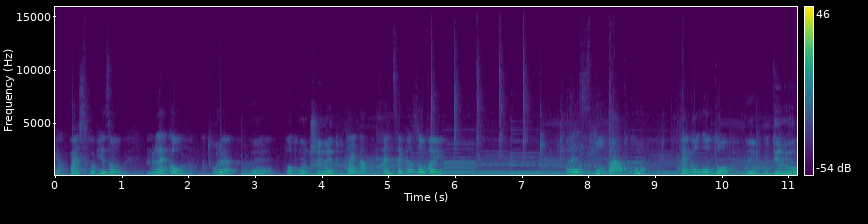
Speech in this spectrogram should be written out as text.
Jak Państwo wiedzą, mleko, które podłączymy tutaj na kuchence gazowej, bez dodatku tego oto y, budyniu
